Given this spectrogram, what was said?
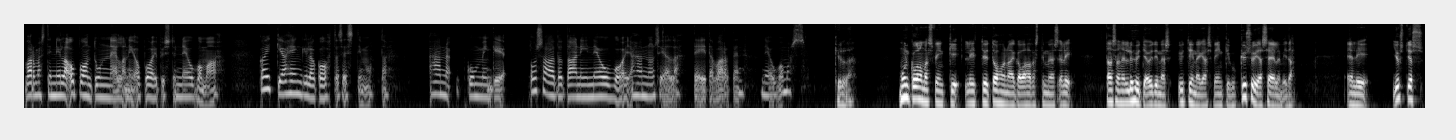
varmasti niillä opon tunneilla niin opo ei pysty neuvomaan kaikkia henkilökohtaisesti, mutta hän kumminkin osaa tota, niin neuvoa ja hän on siellä teitä varten neuvomassa. Kyllä. Mun kolmas vinkki liittyy tohon aika vahvasti myös, eli taas sellainen lyhyt ja ytimekäs, ytimekäs vinkki, kun kysy ja selvitä. Eli just jos,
